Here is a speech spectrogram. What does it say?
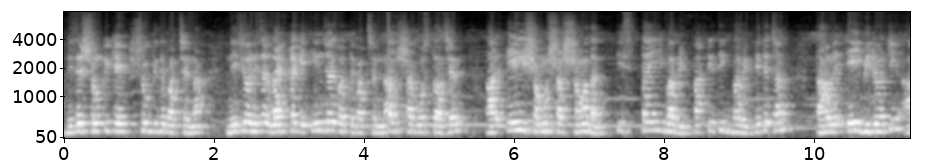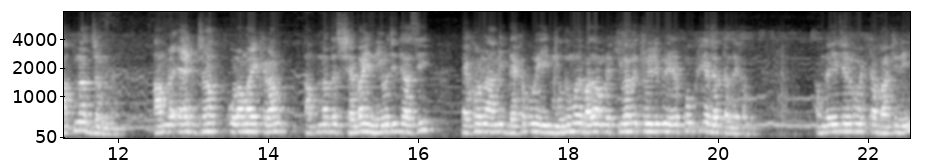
নিজের সঙ্গীকে সুখ দিতে পারছেন না, নিজেও নিজের লাইফটাকে এনজয় করতে পারছেন না। সাব্যস্ত আছেন। আর এই সমস্যার সমাধান স্থায়ীভাবে, প্রাকৃতিকভাবে পেতে চান, তাহলে এই ভিডিওটি আপনার জন্য। আমরা এক ঝক ওলামাই কেরাম আপনাদের সেবায় নিয়োজিত আছি। এখন আমি দেখাবো এই মধুময় বাদাম আমরা কীভাবে তৈরি করি এর প্রক্রিয়াজাতটা দেখাবো। আমরা এই যেরকম একটা বাটি নিই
